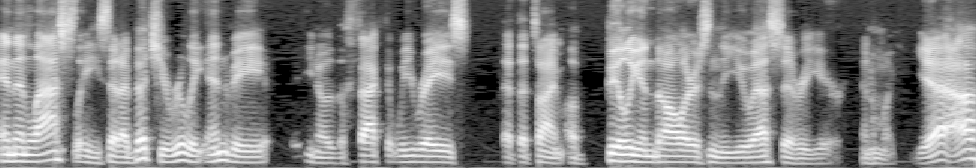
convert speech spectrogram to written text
And then lastly, he said, I bet you really envy, you know, the fact that we raise at the time a billion dollars in the US every year. And I'm like, yeah.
